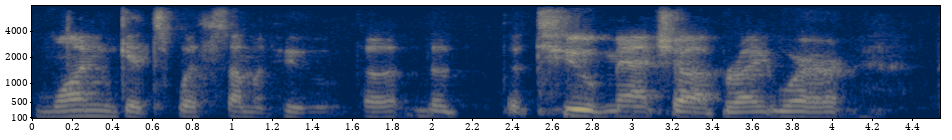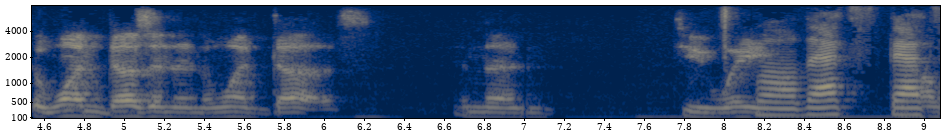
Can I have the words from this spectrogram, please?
one gets with someone who the, the, the two match up, right? Where the one doesn't and the one does. And then do you wait? Well, that's that's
